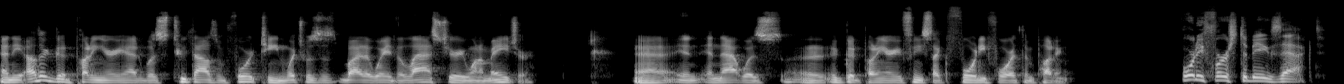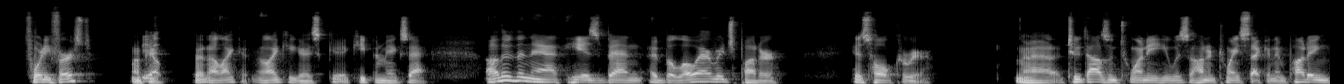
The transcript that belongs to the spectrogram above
And the other good putting year he had was 2014, which was, by the way, the last year he won a major. Uh, and, and that was uh, a good putting year. He finished like 44th in putting. 41st to be exact. 41st? Okay. Yep. Good. I like it. I like you guys keeping me exact. Other than that, he has been a below average putter his whole career. Uh, 2020, he was 122nd in putting,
